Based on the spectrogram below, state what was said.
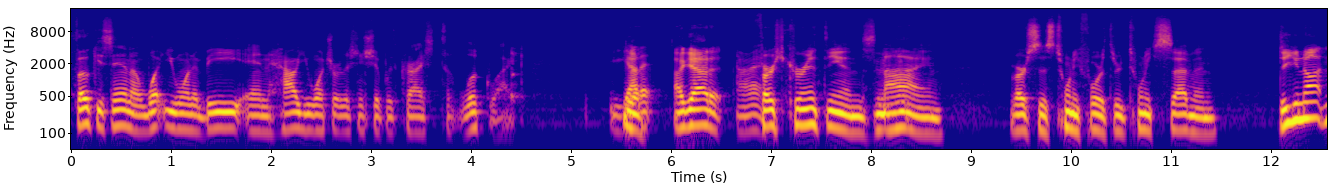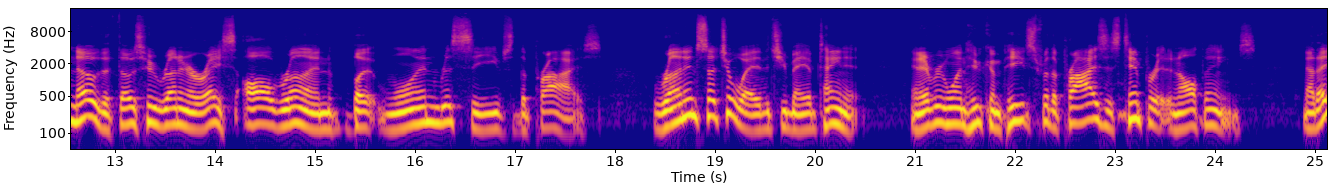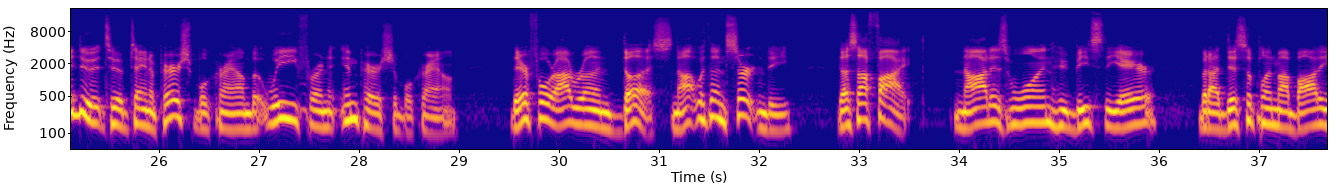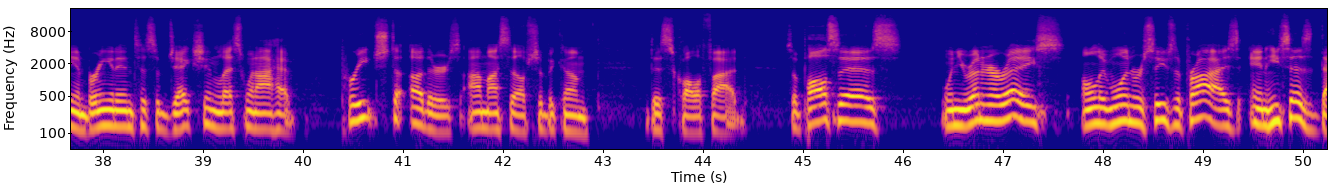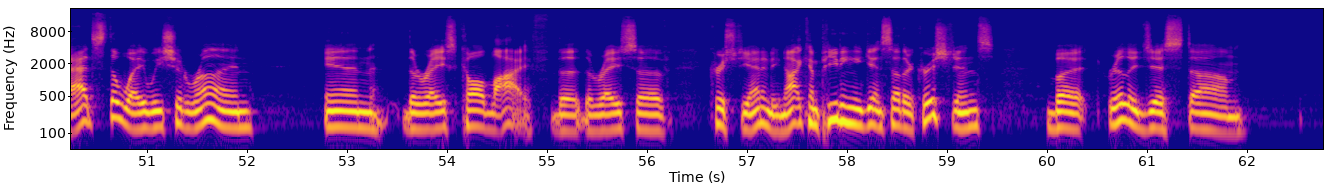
focus in on what you want to be and how you want your relationship with Christ to look like. You got Yeah, it? I got it. All right. Mm-hmm. First Corinthians 9, verses 24 through 27. Do you not know that those who run in a race all run, but one receives the prize? Run in such a way that you may obtain it. And everyone who competes for the prize is temperate in all things. Now they do it to obtain a perishable crown, but we for an imperishable crown. Therefore I run thus, not with uncertainty. Thus I fight, not as one who beats the air, but I discipline my body and bring it into subjection, lest when I have preached to others, I myself should become disqualified. So Paul says, when you run in a race, only one receives the prize. And he says that's the way we should run in the race called life, the, the race of Christianity, not competing against other Christians, but really just um,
